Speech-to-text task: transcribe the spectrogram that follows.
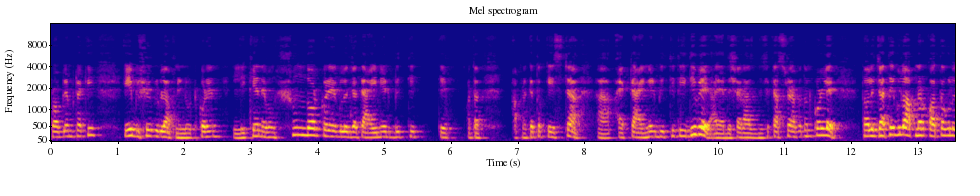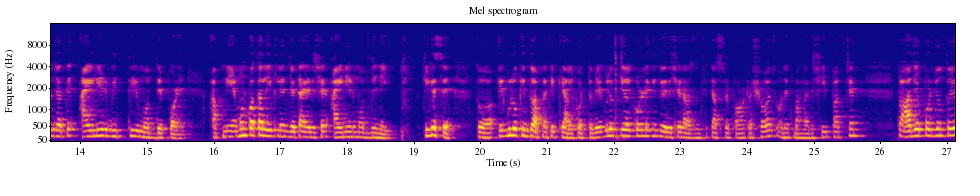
প্রবলেমটা কি, এই বিষয়গুলো আপনি নোট করেন, লিখেন এবং সুন্দর করে এগুলো যাতে আইনের ভিত্তিতে অর্থাৎ আপনাকে তো কেসটা একটা আইনের ভিত্তিতেই দিবে দেশের রাজনীতিক আশ্রয় আবেদন করলে। তাহলে যাতে এগুলো আপনার কথাগুলো যাতে আইনের ভিত্তির মধ্যে পড়ে। আপনি এমন কথা লিখলেন যেটা এদেশের আইনের মধ্যে নেই। ঠিক আছে? তো এগুলো কিন্তু আপনাকে খেয়াল করতে হবে। এগুলো খেয়াল করলে কিন্তু এদেশের রাজনৈতিক আশ্রয় পাওয়াটা সহজ। অনেক বাংলাদেশেই পাচ্ছেন। তো আজ এ পর্যন্তই।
